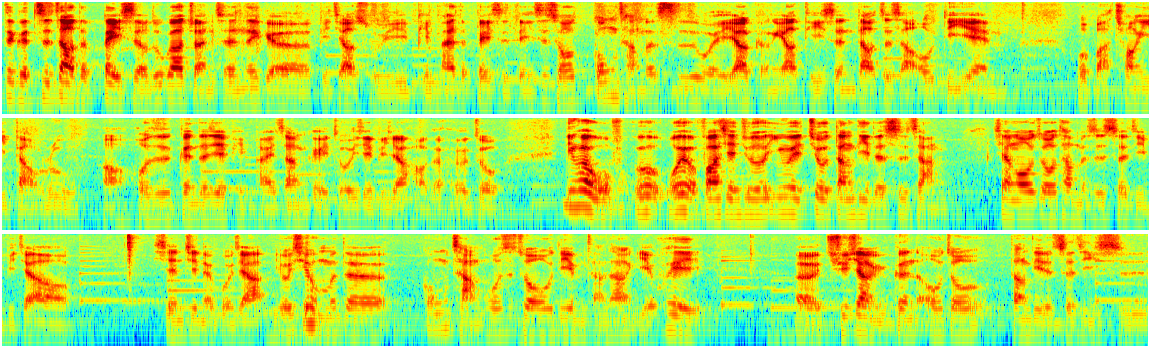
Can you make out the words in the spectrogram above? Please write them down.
这个制造的 base，如果要转成那个比较属于品牌的 base，等于是说工厂的思维要可能要提升到至少 ODM。或把创意导入啊，或者是跟这些品牌商可以做一些比较好的合作。另外我，我我我有发现，就是说，因为就当地的市场，像欧洲，他们是设计比较先进的国家，有一些我们的工厂或是做 ODM 厂商也会呃趋向于跟欧洲当地的设计师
